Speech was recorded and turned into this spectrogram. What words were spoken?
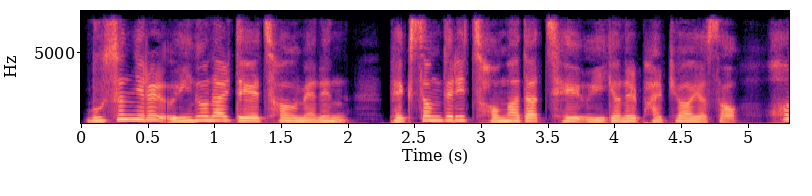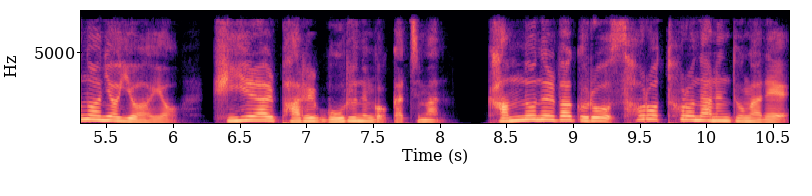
무슨 일을 의논할 때의 처음에는 백성들이 저마다 제 의견을 발표하여서 헌언여 여하여 귀일할 바를 모르는 것 같지만 감론을 박으로 서로 토론하는 동안에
